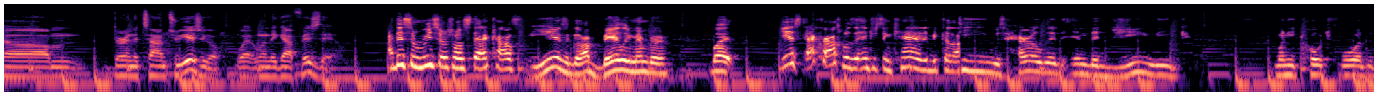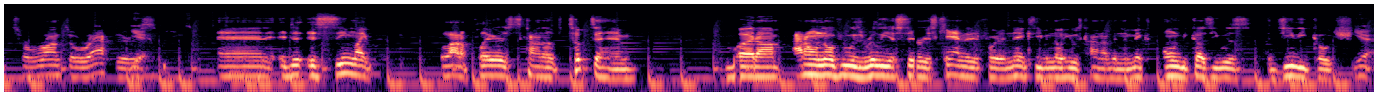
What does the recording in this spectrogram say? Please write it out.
um, during the time two years ago when when they got Fizdale. I did some research on Stackhouse years ago. I barely remember, but yeah, Stackhouse was an interesting candidate because he was heralded in the G League when he coached for the Toronto Raptors. Yeah. and it just, it seemed like a lot of players kind of took to him. But um, I don't know if he was really a serious candidate for the Knicks, even though he was kind of in the mix only because he was a G League coach. Yeah.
